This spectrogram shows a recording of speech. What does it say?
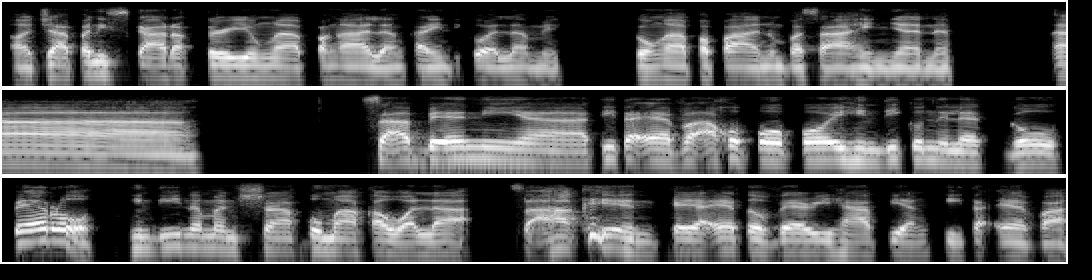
Uh, Japanese character yung uh, pangalan ka, hindi ko alam eh kung uh, paano basahin yan. Ah, uh, sabi ni uh, Tita Eva, ako Popoy, hindi ko ni-let go. Pero hindi naman siya kumakawala sa akin. Kaya eto, very happy ang Tita Eva.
